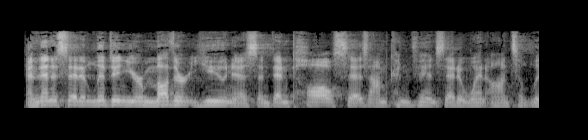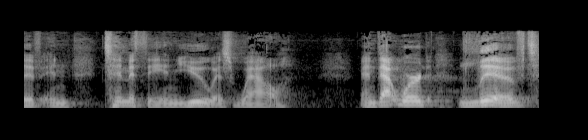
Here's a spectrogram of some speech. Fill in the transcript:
and then it said it lived in your mother Eunice, and then Paul says, I'm convinced that it went on to live in Timothy and you as well. And that word lived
